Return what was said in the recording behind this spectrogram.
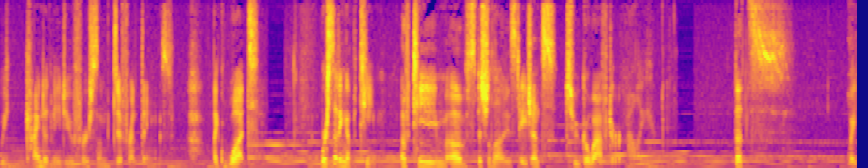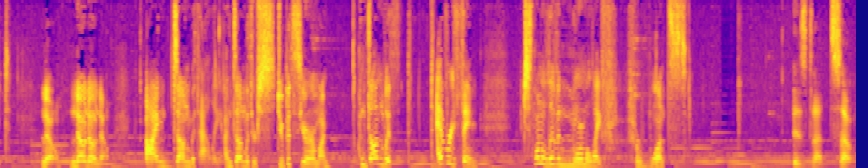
we kind of need you for some different things. Like what? We're setting up a team. A team of specialized agents to go after Allie. That's Wait. No. No, no, no. I'm done with Allie. I'm done with her stupid serum. I'm I'm done with everything just want to live a normal life for once. Is that so?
